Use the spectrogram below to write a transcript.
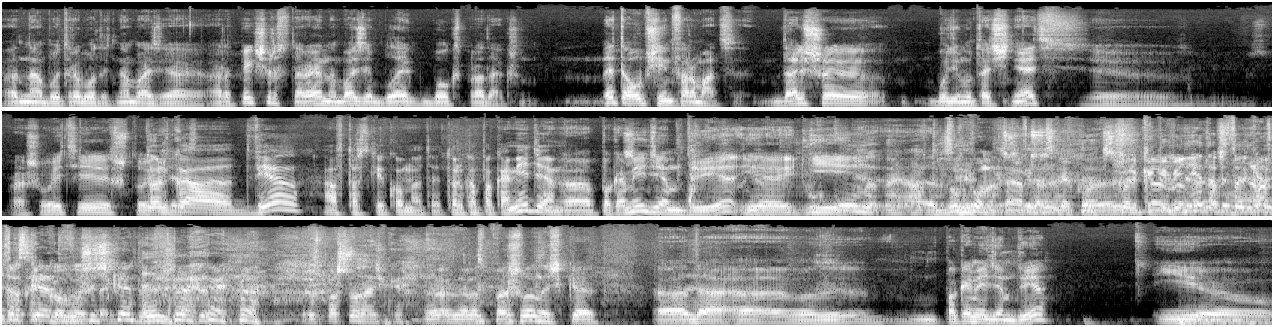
Одна будет работать на базе Art Pictures, вторая на базе Black Box Production. Это общая информация. Дальше будем уточнять, э, Спрашивайте, что Только интересно. две авторские комнаты? Только по комедиям? А, По комедиям две. И, Двухкомнатная авторская. Двухкомнатная авторская комната. Сколько кабинетов, столько авторская двушечка. Распашоночка. Распашоночка. А, Да, а, по комедиям две. И э,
